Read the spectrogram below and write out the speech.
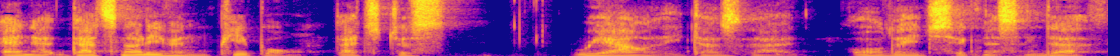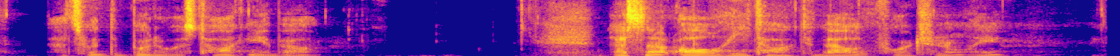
And that's not even people, that's just reality does that old age, sickness, and death. That's what the Buddha was talking about. That's not all he talked about, fortunately.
